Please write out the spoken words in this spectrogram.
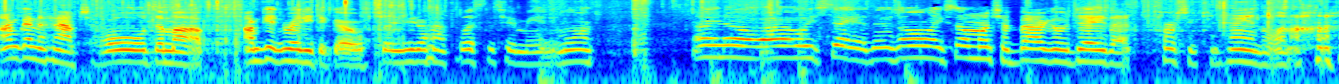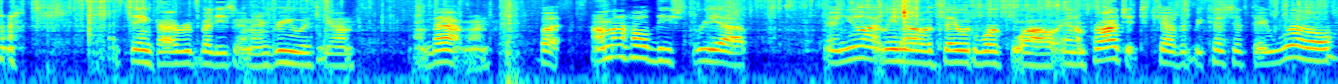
I'm going to have to hold them up. I'm getting ready to go, so you don't have to listen to me anymore. I know, I always say it. There's only so much a bag a day that person can handle, and I think everybody's going to agree with you on, on that one. But I'm going to hold these three up, and you let me know if they would work well in a project together, because if they will,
